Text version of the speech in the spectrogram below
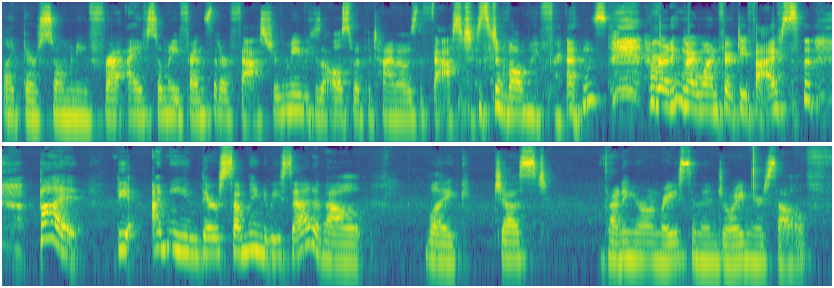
like there's so many friends. I have so many friends that are faster than me because also at the time I was the fastest of all my friends running my 155s. but the, I mean, there's something to be said about like just running your own race and enjoying yourself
